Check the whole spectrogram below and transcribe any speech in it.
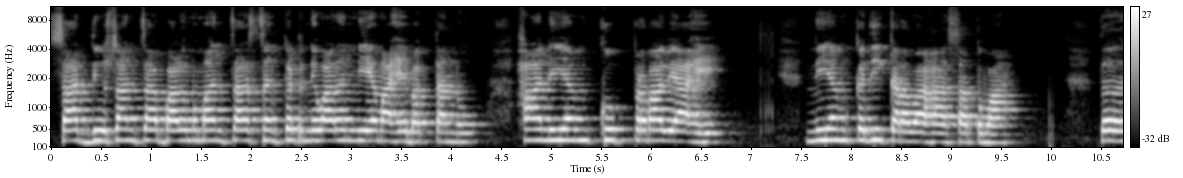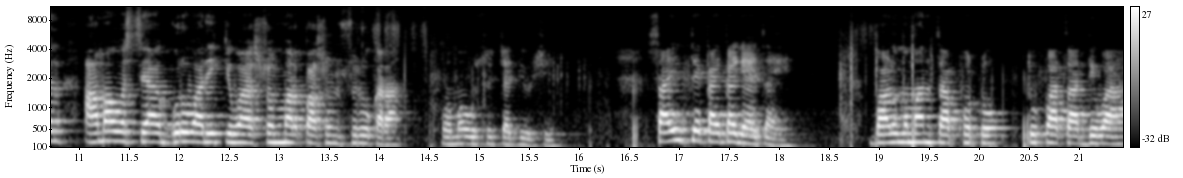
सात दिवसांचा बाळूमामांचा संकट निवारण नियम आहे भक्तांनो. हा नियम खूप प्रभावी आहे. नियम कधी करावा हा सातवा? तर अमावस्या गुरुवारी किंवा सोमवारपासून सुरू करा. अमावस्येच्या दिवशी. साहित्य काय काय घ्यायचं आहे? बाळूमामांचा फोटो तुपाचा दिवा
